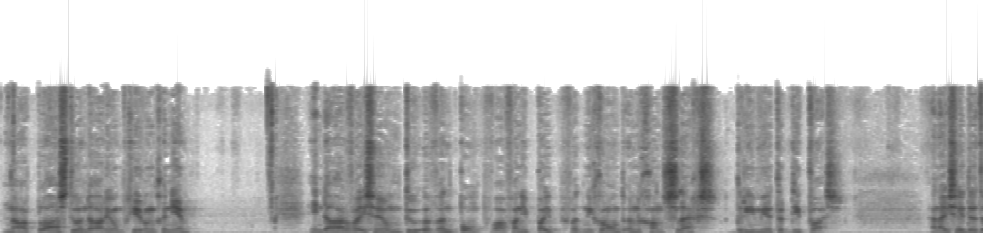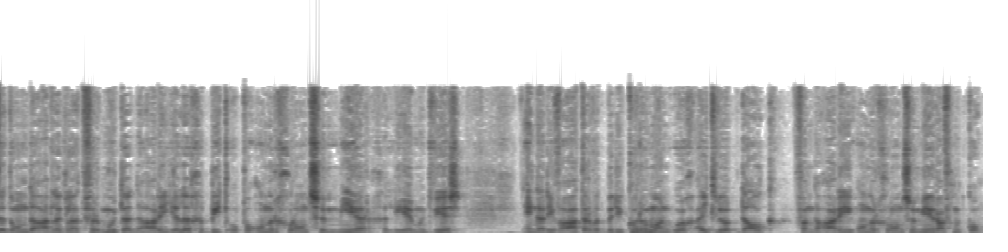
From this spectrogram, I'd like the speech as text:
na 'n plaas toe in daardie omgewing geneem. En daar wys hy hom toe 'n windpomp waarvan die pyp wat in die grond ingaan slegs 3 meter diep was. En hy sê dit het hom dadelik laat vermoed dat daardie hele gebied op 'n ondergrondse meer geleë moet wees en dat die water wat by die Kuruman oog uitloop dalk van daardie ondergrondse meer af moet kom.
